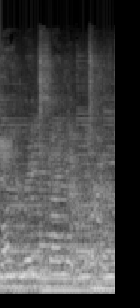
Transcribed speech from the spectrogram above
lingerie singer.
